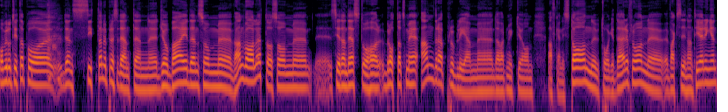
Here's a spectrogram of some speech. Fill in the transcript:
Om vi då tittar på eh, den sittande presidenten eh, Joe Biden som eh, vann valet och som sedan dess då har brottats med andra problem. Det har varit mycket om Afghanistan, uttåget därifrån, vaccinhanteringen.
